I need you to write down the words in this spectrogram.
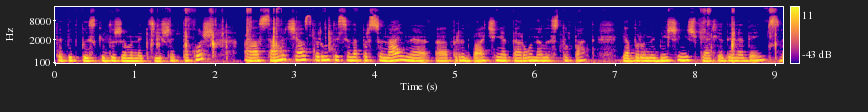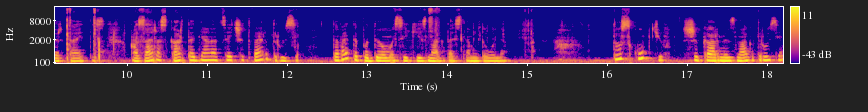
та підписки дуже мене тішать. Також а, саме час звернутися на персональне а, передбачення Таро на листопад. Я беру не більше ніж 5 людей на день. Звертайтесь. А зараз карта дня на цей четвер, друзі. Давайте подивимося, який знак дасть нам доля. Туз кубків шикарний знак, друзі.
